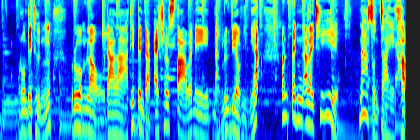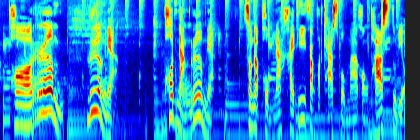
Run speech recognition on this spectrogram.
ๆ รวมไปถึงรวมเหล่าดาราที่เป็นแบบ action star ไว้ในหนังเรื่องเดียวอย่างเงี้ย มันเป็นอะไรที่น่าสนใจครับ พอเริ่ม เรื่องเนี่ยพอหนังเริ่มเนี่ยสำหรับผมนะ ใครที่ฟังพอดแคสต์ผมมาของ Past Studio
